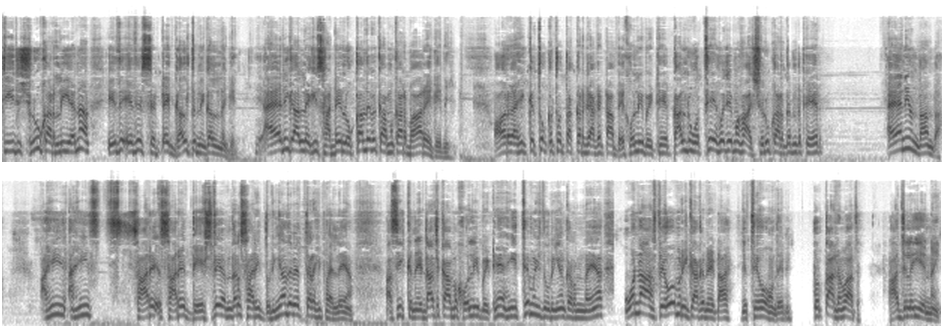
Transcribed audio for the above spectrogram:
ਚੀਜ਼ ਸ਼ੁਰੂ ਕਰ ਲਈ ਹੈ ਨਾ, ਇਹਦੇ ਇਹਦੇ ਸਿੱਟੇ ਗਲਤ ਨਿਕਲਣਗੇ। ਐ ਨਹੀਂ ਗੱਲ ਹੈ ਕਿ ਸਾਡੇ ਲੋਕਾਂ ਦੇ ਵੀ ਕੰਮਕਾਰ ਬਾਹਰ ਹੈਗੇ ਨੇ। ਔਰ ਅਸੀਂ ਕਿੱਥੋਂ ਕਿੱਥੋਂ ਤੱਕਰ ਜਾ ਕੇ ਢਾਬੇ ਖੋਲੀ ਬੈਠੇ ਕੱਲ ਨੂੰ ਉੱਥੇ ਇਹੋ ਜਿਹੇ ਮਹਾਜ ਸ਼ੁਰੂ ਕਰ ਦੇਣ ਤੇ ਫੇਰ ਐ ਨਹੀਂ ਹੁੰਦਾ ਹੁੰਦਾ। ਅਸੀਂ ਅਸੀਂ ਸਾਰੇ ਸਾਰੇ ਦੇਸ਼ ਦੇ ਅੰਦਰ, ਸਾਰੀ ਦੁਨੀਆ ਦੇ ਵਿੱਚ ਅਸੀਂ ਫੈਲੇ ਆ ਅਸੀਂ ਕੈਨੇਡਾ 'ਚ ਕੰਮ ਖੋਲੀ ਬੈਠੇ ਅਸੀਂ ਇੱਥੇ ਮਜ਼ਦੂਰੀਆਂ ਕਰਨ ਦੇ ਆ ਉਹਨਾਂ ਵਾਸਤੇ ਉਹ ਅਮਰੀਕਾ, ਕੈਨੇਡਾ, ਜਿੱਥੇ ਉਹ ਆਉਂਦੇ ਨੇ। ਤੋਂ ਧੰਨਵਾਦ। ਅੱਜ ਲਈ ਇੰਨਾ ਹੀ।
